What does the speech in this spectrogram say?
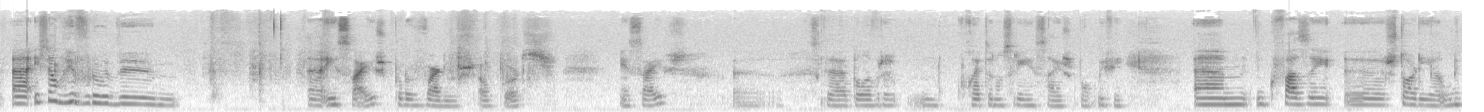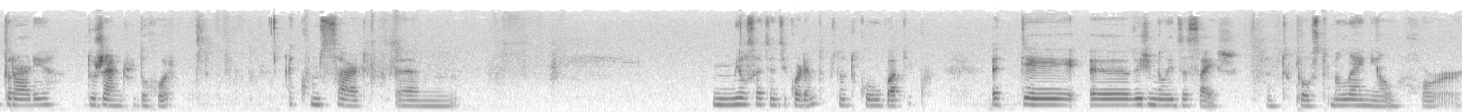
Uh, isto é um livro de uh, ensaios por vários autores. Ensaios. Uh, se calhar a palavra correta não seria ensaios. Bom, enfim. Um, que fazem história literária do género de horror. A começar. Um, 1740, portanto com o gótico, até uh, 2016, portanto post-millennial horror.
